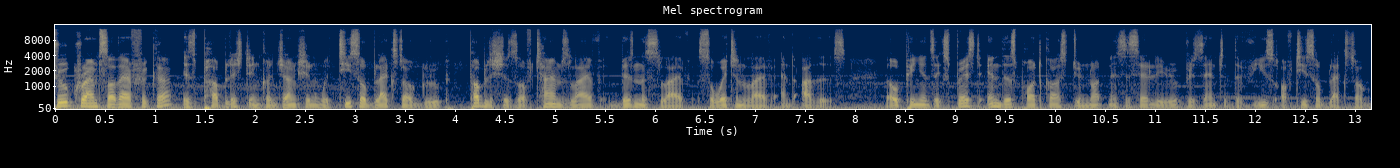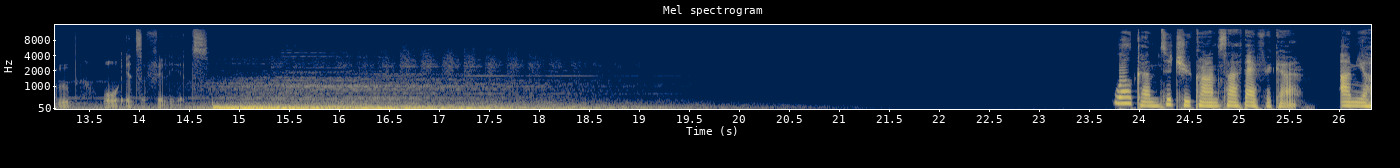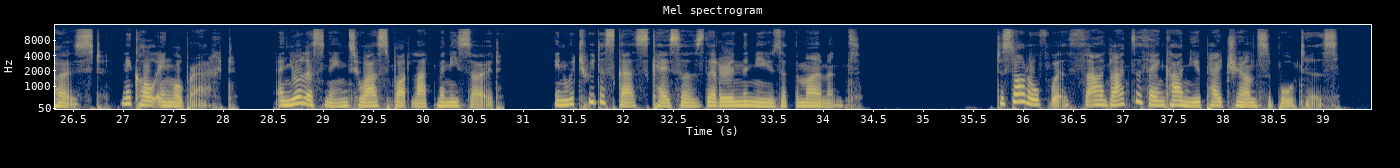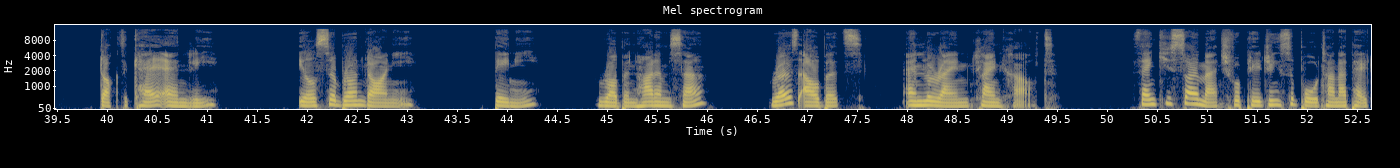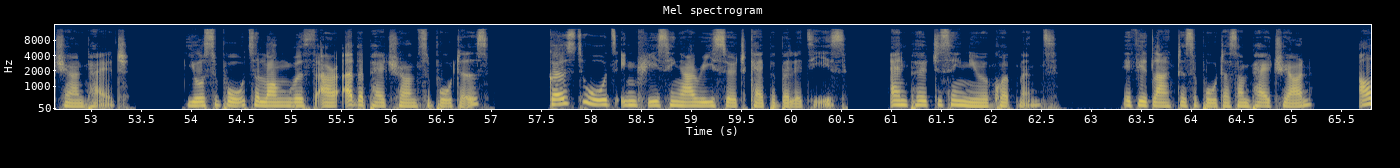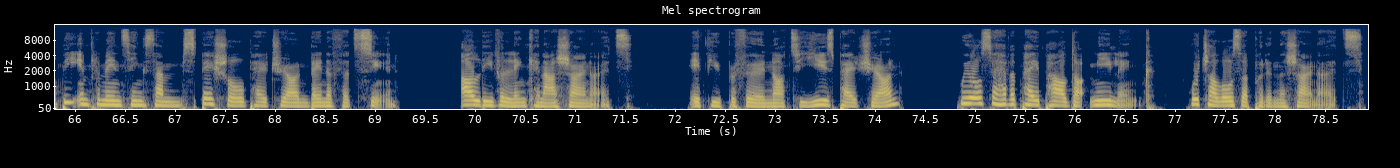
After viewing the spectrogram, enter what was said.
True Crime South Africa is published in conjunction with Tiso Blackstar Group, publishers of Times Live, Business Live, Sowetan Live, and others. The opinions expressed in this podcast do not necessarily represent the views of Tiso Blackstar Group or its affiliates. Welcome to True Crime South Africa. I'm your host, Nicole Engelbrecht, and you're listening to our Spotlight minisode, in which we discuss cases that are in the news at the moment. To start off with, I'd like to thank our new Patreon supporters, Dr. K. Anley, Ilse Brondani, Benny, Robin Haramsa, Rose Alberts, and Lorraine Kleingeld. Thank you so much for pledging support on our Patreon page. Your support, along with our other Patreon supporters, goes towards increasing our research capabilities and purchasing new equipment. If you'd like to support us on Patreon, I'll be implementing some special Patreon benefits soon. I'll leave a link in our show notes. If you prefer not to use Patreon, we also have a paypal.me link, which I'll also put in the show notes.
